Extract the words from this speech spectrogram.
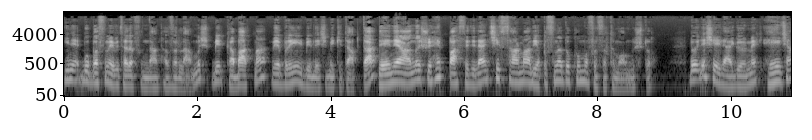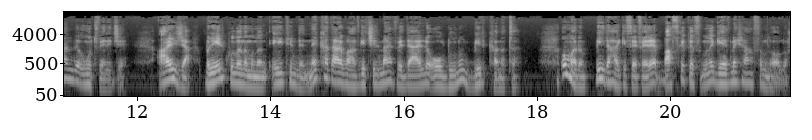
yine bu basım evi tarafından hazırlanmış bir kabartma ve braille birleşimi kitapta DNA'nın şu hep bahsedilen çift sarmal yapısına dokunma fırsatım olmuştu. Böyle şeyler görmek heyecan ve umut verici. Ayrıca braille kullanımının eğitimde ne kadar vazgeçilmez ve değerli olduğunun bir kanıtı. Umarım bir dahaki sefere baskı kısmını gezme şansım da olur.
